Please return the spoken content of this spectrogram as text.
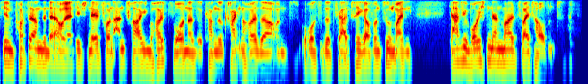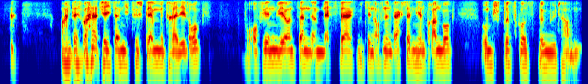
wir in Potsdam sind dann auch relativ schnell von Anfragen überhäuft worden. Also kamen so Krankenhäuser und große Sozialträger auf uns zu und meinten, ja, wir bräuchten dann mal 2000. Und das war natürlich dann nicht zu stemmen mit 3D-Druck woraufhin wir uns dann im Netzwerk mit den offenen Werkstätten hier in Brandenburg um Spritzguss bemüht haben.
